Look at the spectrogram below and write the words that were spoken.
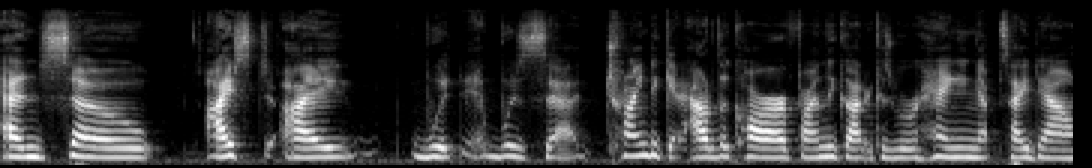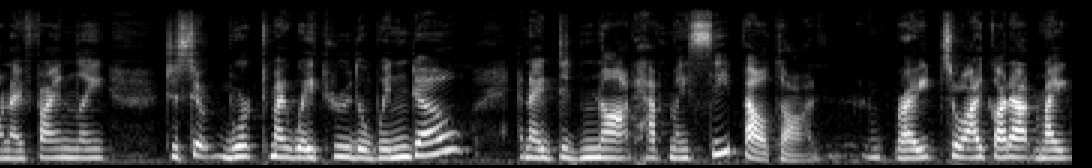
and so i st- i was uh, trying to get out of the car. Finally got it because we were hanging upside down. I finally just uh, worked my way through the window, and I did not have my seatbelt on. Right, so I got out. My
